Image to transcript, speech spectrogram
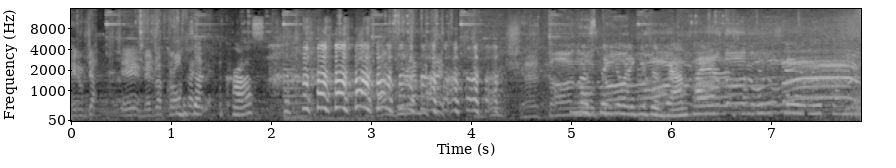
ए, रुक जा ए मेरे पास क्रॉस Is है that a cross? दूर है मुझसे I शैतानों was thinking like he's a vampire or something. Stay away from him.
